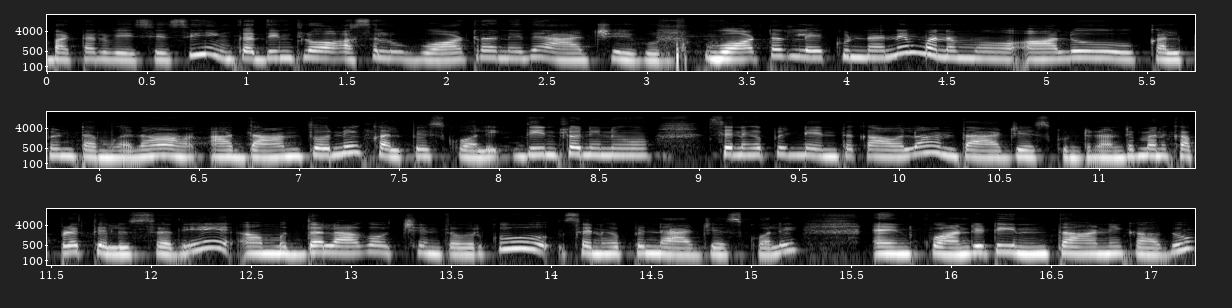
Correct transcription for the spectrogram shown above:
బటర్ వేసేసి ఇంకా దీంట్లో అసలు వాటర్ అనేది యాడ్ చేయకూడదు. వాటర్ లేకుండానే మనము ఆలు కలిపి ఉంటాం కదా ఆ దాంతోనే కలిపేసుకోవాలి. దీంట్లో నేను శనగపిండి ఎంత కావాలో అంత యాడ్ చేసుకుంటున్నాను అంటే మనకు అప్పుడే తెలుస్తుంది ఆ ముద్దలాగా వచ్చేంత వరకు శనగపిండి యాడ్ చేసుకోవాలి. అండ్ క్వాంటిటీ ఇంత అని కాదు.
